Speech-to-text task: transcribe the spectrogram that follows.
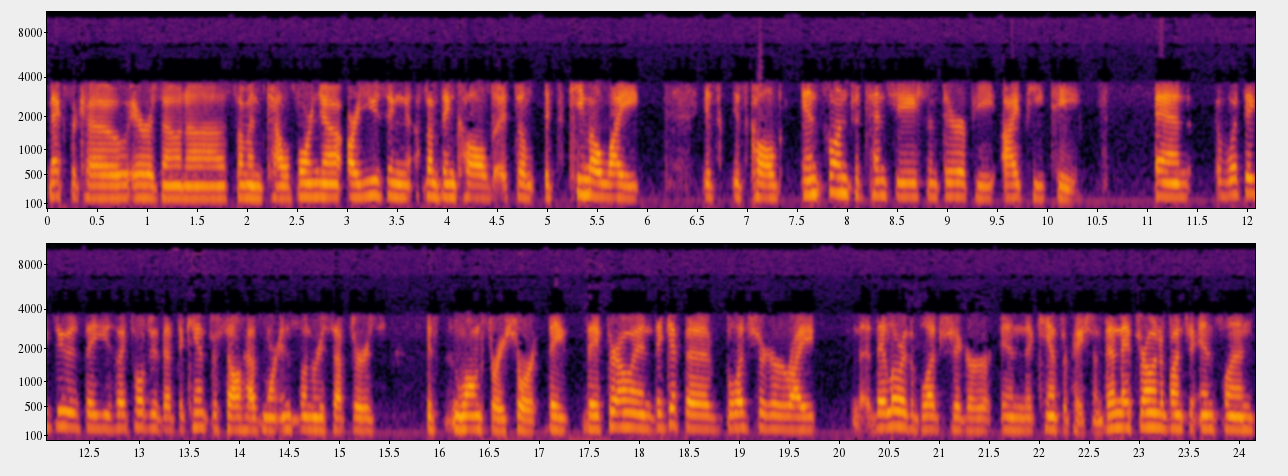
Mexico, Arizona, some in California, are using something called it's a it's chemo light. It's it's called insulin potentiation therapy (IPT), and what they do is they use. I told you that the cancer cell has more insulin receptors. It's long story short. They they throw in. They get the blood sugar right. They lower the blood sugar in the cancer patient. Then they throw in a bunch of insulin.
